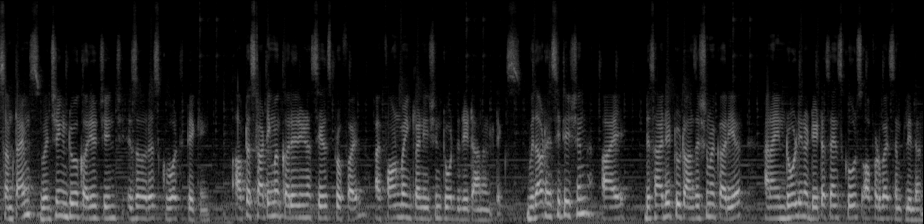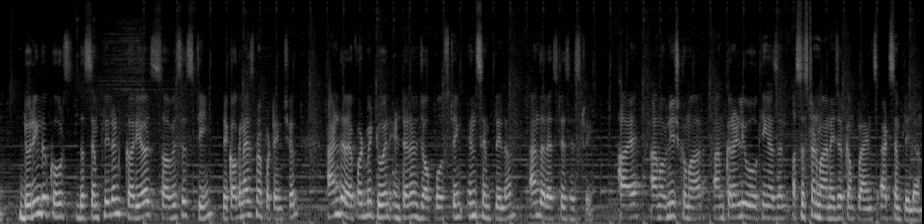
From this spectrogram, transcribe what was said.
Sometimes venturing into a career change is a risk worth taking. After starting my career in a sales profile, I found my inclination toward the data analytics. Without hesitation, I decided to transition my career and I enrolled in a data science course offered by Simplilearn. During the course, the Simplilearn Career Services team recognized my potential and they referred me to an internal job posting in Simplilearn and the rest is history. Hi, I'm Avnish Kumar. I'm currently working as an assistant manager compliance at Simplilearn.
